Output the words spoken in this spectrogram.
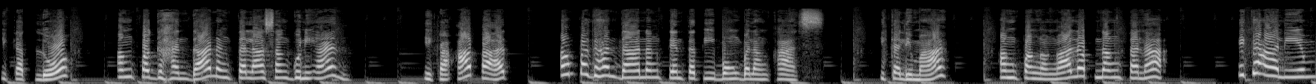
Ikatlo, ang paghanda ng talasang gunian. Ikaapat, ang paghanda ng tentatibong balangkas. Ikalima, ang pangangalap ng tala. Ikaanim,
